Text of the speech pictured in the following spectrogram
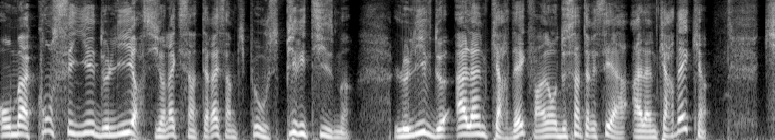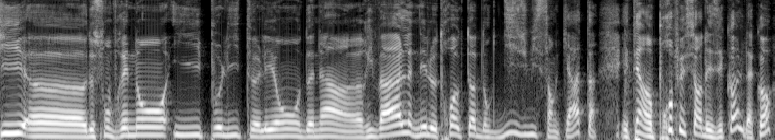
on m'a conseillé de lire, s'il y en a qui s'intéressent un petit peu au spiritisme, le livre de Alan Kardec, enfin, de s'intéresser à Alan Kardec, qui, euh, de son vrai nom, Hippolyte Léon Donat Rival, né le 3 octobre donc 1804, était un professeur des écoles, d'accord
